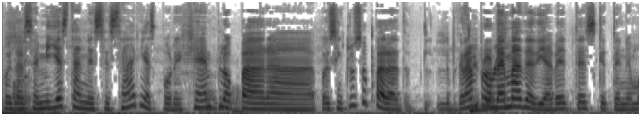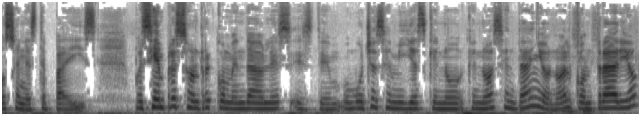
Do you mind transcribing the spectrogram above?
Pues las semillas tan necesarias, por ejemplo, para, pues incluso para el gran problema de diabetes que tenemos en este país, pues siempre son recomendables este, muchas semillas que no, que no hacen daño, ¿no? Al contrario,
